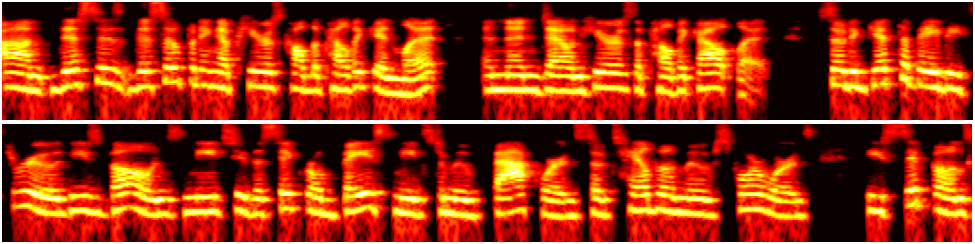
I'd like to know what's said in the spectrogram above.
um, this is this opening up here is called the pelvic inlet, and then down here is the pelvic outlet. So to get the baby through, these bones need to the sacral base needs to move backwards. So tailbone moves forwards. These sit bones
